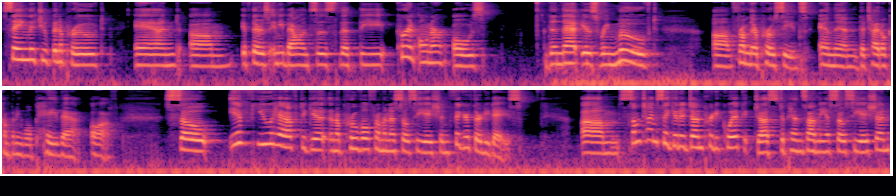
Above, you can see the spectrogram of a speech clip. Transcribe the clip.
saying that you've been approved and um, if there's any balances that the current owner owes, then that is removed um, from their proceeds and then the title company will pay that off. So if you have to get an approval from an association, figure 30 days. Um, sometimes they get it done pretty quick. It just depends on the association,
